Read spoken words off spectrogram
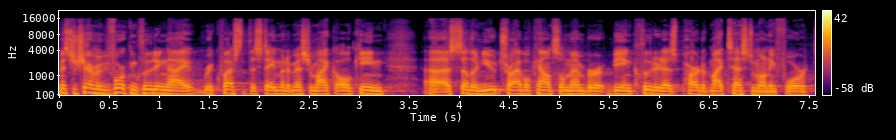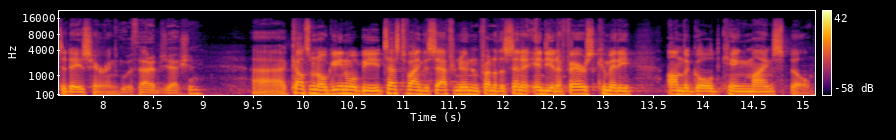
Mr. Chairman, before concluding, I request that the statement of Mr. Michael Olguin, uh, a Southern Ute Tribal Council member, be included as part of my testimony for today's hearing. Without objection. Uh, Councilman Olguin will be testifying this afternoon in front of the Senate Indian Affairs Committee on the Gold King mine spill.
